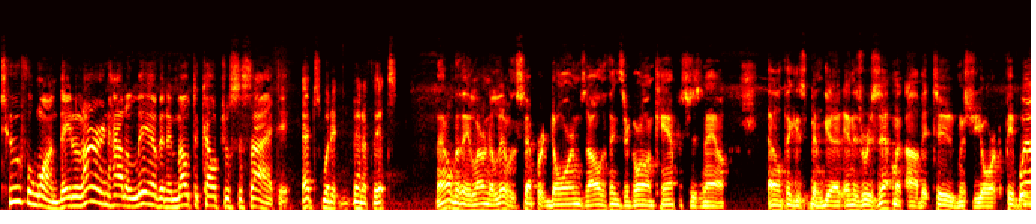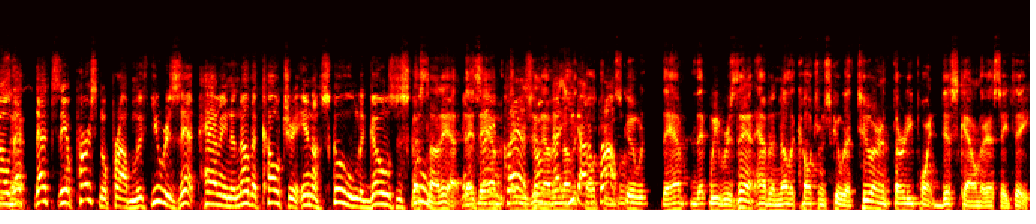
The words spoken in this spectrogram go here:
two for one. They learn how to live in a multicultural society. That's what it benefits. I don't think they learn to live with separate dorms all the things that are going on campuses now. I don't think it's been good, and there's resentment of it too, Mr. York. People well, resent. that that's their personal problem. If you resent having another culture in a school that goes to school, That's not it. They, the they same have they resent having that- another culture in problem. school. With, they have that we resent having another culture in school with a 230 point discount on their SAT.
